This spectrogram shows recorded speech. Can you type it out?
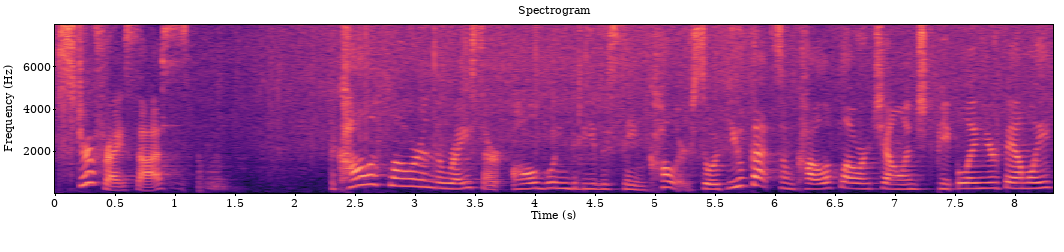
stir fry sauce, the cauliflower and the rice are all going to be the same color. So if you've got some cauliflower challenged people in your family,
